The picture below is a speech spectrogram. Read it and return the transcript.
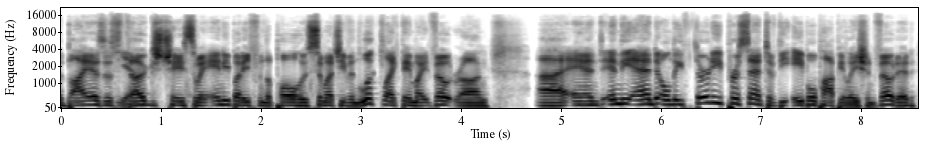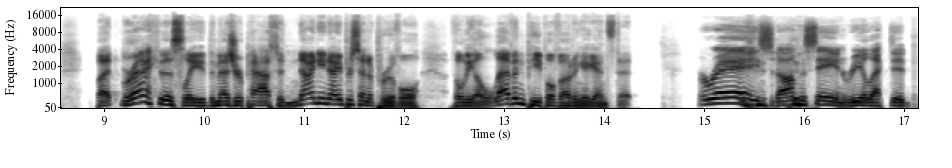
Baez's Yeah. thugs chased away anybody from the poll who so much even looked like they might vote wrong. Uh, and in the end, only 30% of the able population voted. But miraculously, the measure passed with 99% approval, with only 11 people voting against it. Hooray! Saddam Hussein reelected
